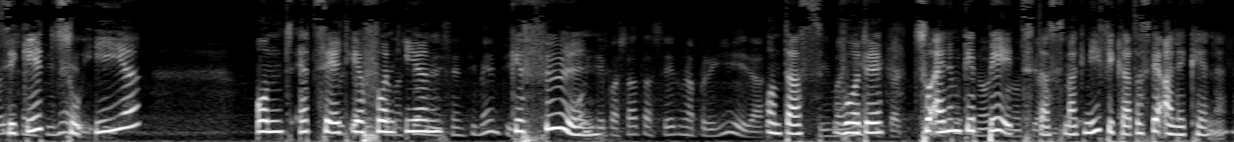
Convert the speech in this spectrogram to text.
Sie geht zu ihr und erzählt ihr von ihren Gefühlen. Und das wurde zu einem Gebet, das Magnificat, das wir alle kennen.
